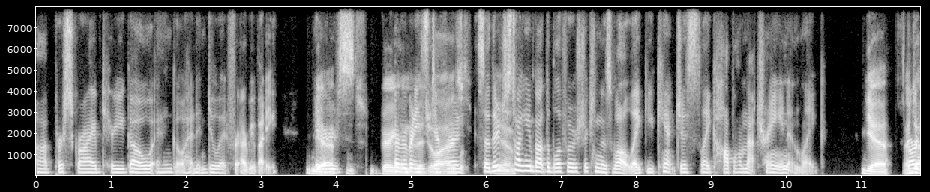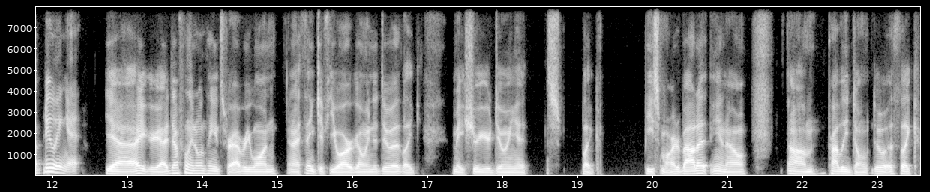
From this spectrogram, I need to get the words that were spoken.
uh, prescribed. Here you go and go ahead and do it for everybody. Yeah. there's- very Everybody's different. So they're Yeah. just talking about the blood flow restriction as well. Like you can't just like hop on that train and like Yeah. Start de- doing it. yeah, I agree. I definitely don't think it's for everyone. And I think if you are going to do it, like make sure you're doing it like be smart about it, you know. Um, probably don't do it with like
